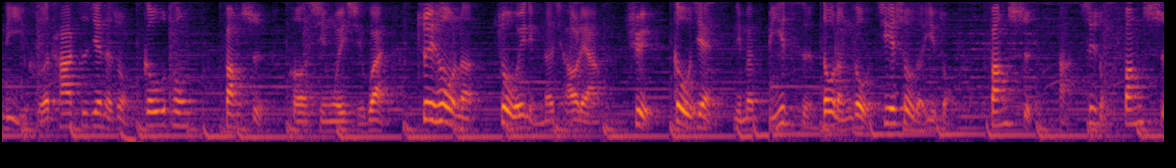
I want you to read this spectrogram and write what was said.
你和他之间的这种沟通方式和行为习惯，最后呢，作为你们的桥梁，去构建你们彼此都能够接受的一种。方式啊，是一种方式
